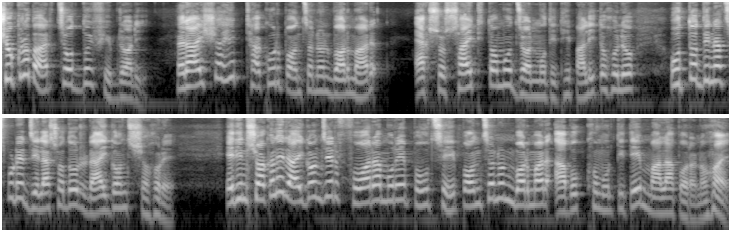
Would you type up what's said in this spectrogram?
শুক্রবার চোদ্দই ফেব্রুয়ারি রায়সাহেব ঠাকুর পঞ্চানন বর্মার একশো ষাটতম জন্মতিথি পালিত হল উত্তর দিনাজপুরের জেলা সদর রায়গঞ্জ শহরে। এদিন সকালে রায়গঞ্জের ফোয়ারা মোড়ে পৌঁছে পঞ্চানন বর্মার আবক্ষ মূর্তিতে মালা পরানো হয়।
